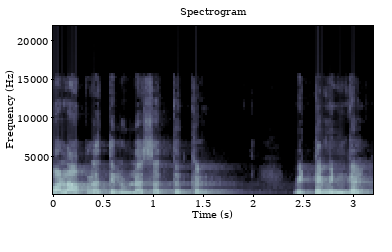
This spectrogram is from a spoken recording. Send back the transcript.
பலாப்பழத்தில் உள்ள சத்துக்கள் விட்டமின்கள்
